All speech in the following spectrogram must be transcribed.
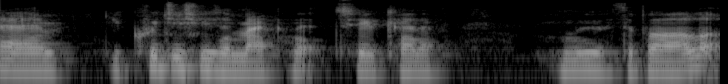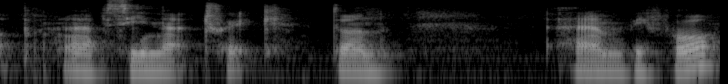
um, you could just use a magnet to kind of move the ball up I've seen that trick done um, before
